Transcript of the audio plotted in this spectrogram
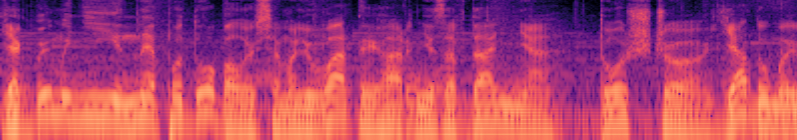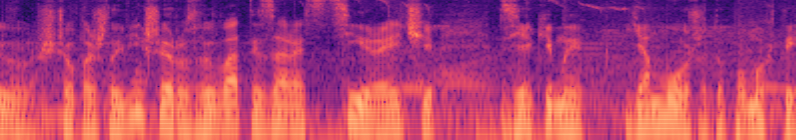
Якби мені не подобалося малювати гарні завдання, то що я думаю, що важливіше розвивати зараз ці речі, з якими я можу допомогти.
